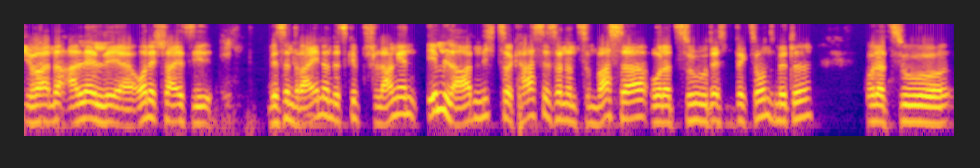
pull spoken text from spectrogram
die waren alle leer, ohne Scheiß. wir sind rein und es gibt Schlangen im Laden, nicht zur Kasse, sondern zum Wasser oder zu Desinfektionsmittel oder zu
